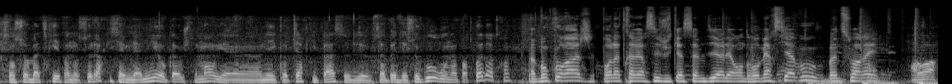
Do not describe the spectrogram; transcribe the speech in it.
qui sont sur batterie et panneaux solaires qui s'allument la nuit, au cas où justement où il y a un hélicoptère qui passe, ça peut être des secours ou n'importe quoi d'autre. hein. Bah, Bon courage pour la traversée jusqu'à samedi, Alejandro. Merci à vous. Bonne soirée. Au revoir.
